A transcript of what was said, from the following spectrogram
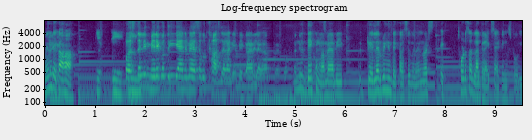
मैंने देखा हाँ। पर्सनली मेरे को तो ये एनिमे ऐसा कुछ खास लगा नहीं बेकार ही लगा देखूँगा मैं अभी ट्रेलर भी नहीं देखा वैसे तो मैंने बस एक थोड़ा सा लग रहा है एक्साइटिंग स्टोरी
